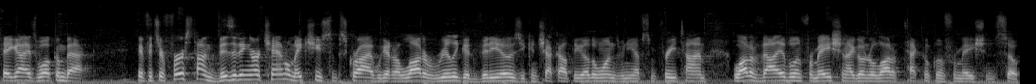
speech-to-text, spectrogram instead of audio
Hey guys, welcome back. If it's your first time visiting our channel, make sure you subscribe. We got a lot of really good videos. You can check out the other ones when you have some free time. A lot of valuable information. I go into a lot of technical information. So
